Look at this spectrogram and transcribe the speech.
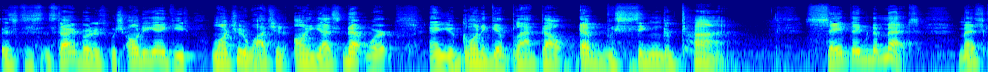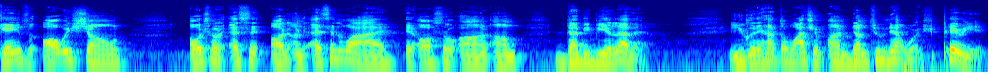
is Steinbrenners, which own the Yankees, want you to watch it on Yes Network, and you're going to get blacked out every single time. Same thing with the Mets. Mets games are always shown, always shown on, SN, on, on SNY and also on um, WB11. You're going to have to watch them on them two networks. Period.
